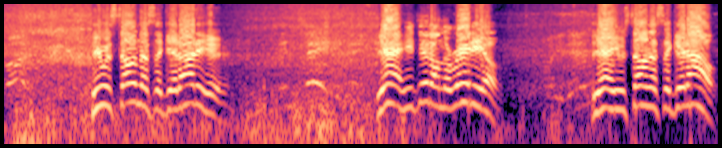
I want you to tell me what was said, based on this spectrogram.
fun. He was telling us to get out of here. Didn't say anything. Yeah, he did on the radio. Oh, you did? Yeah, he was telling us to get out,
